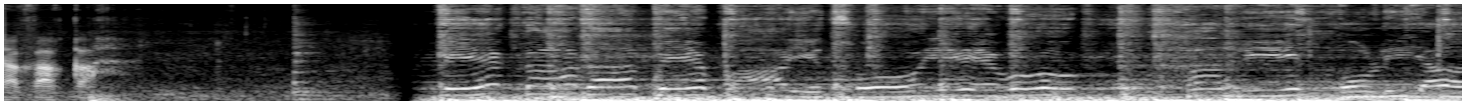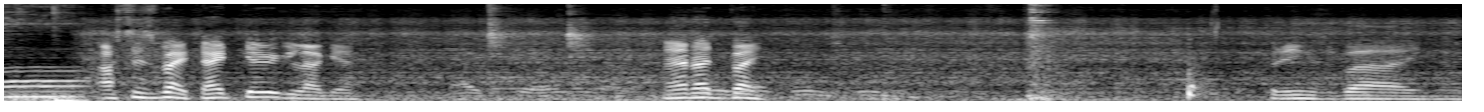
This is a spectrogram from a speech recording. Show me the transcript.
આશા કાકા કાગા પે ભાઈ છો એવો ખાલી ખોલિયા આશીષભાઈ ટાઈટ કેવી લાગે હે રાજભાઈ પ્રિન્સભાઈ ને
